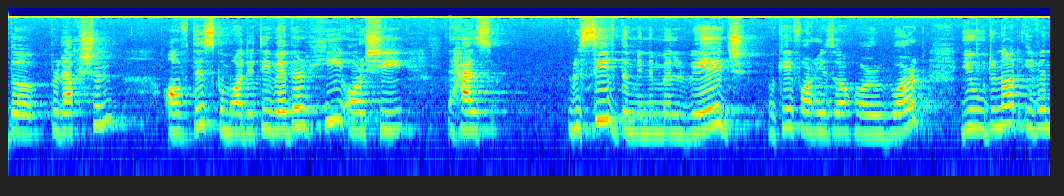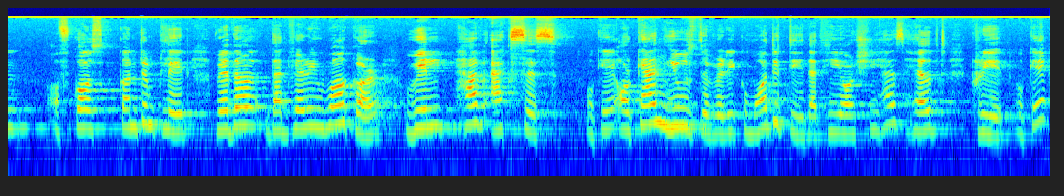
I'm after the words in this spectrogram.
the production of this commodity whether he or she has received the minimal wage okay, for his or her work. You do not even of course contemplate whether that very worker will have access okay, or can use the very commodity that he or she has helped create. Okay.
